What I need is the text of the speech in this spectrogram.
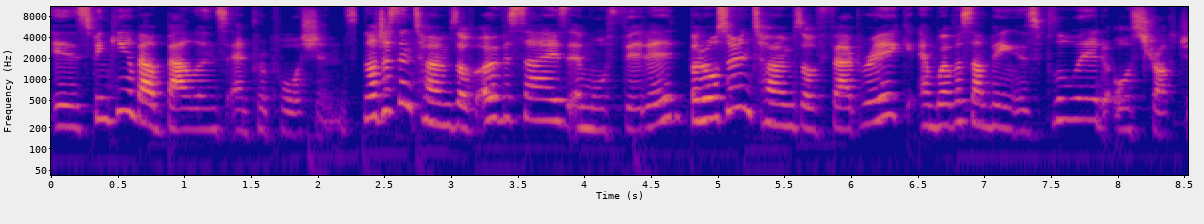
is thinking about balance and proportions. Not just in terms of oversized and more fitted, but also in terms of fabric and whether something is fluid or structured.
